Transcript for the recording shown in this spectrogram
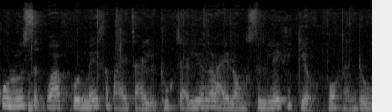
คุณรู้สึกว่าคุณไม่สบายใจหรือทุกข์ใจเรื่องอะไร ลองซื้อเลขที่เกี่ยวกับพวกนั้นดู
